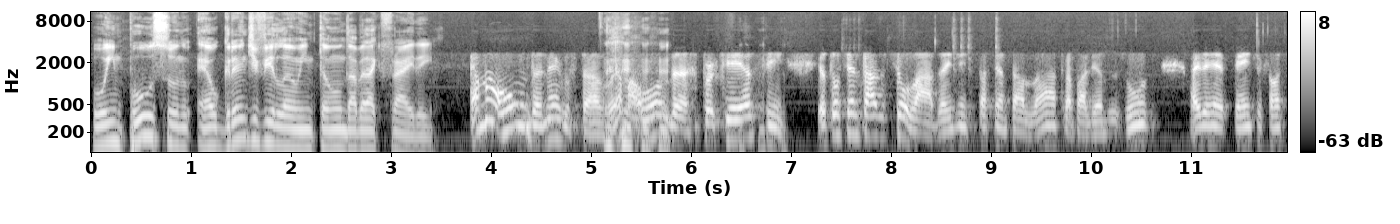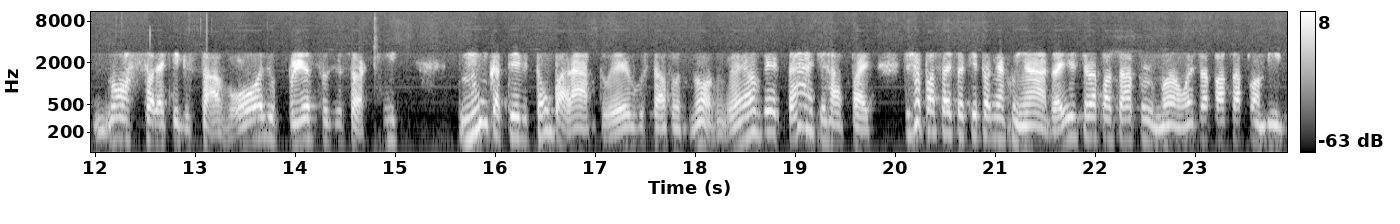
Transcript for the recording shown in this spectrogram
O impulso é o grande vilão, então, da Black Friday. É uma onda, né, Gustavo? É uma onda, porque assim, eu estou sentado do seu lado, aí a gente está sentado lá, trabalhando juntos, aí de repente falo assim, nossa, olha aqui, Gustavo, olha o preço disso aqui. Nunca teve tão barato. Aí o Gustavo falou assim, não, é verdade, rapaz. Deixa eu passar isso aqui para minha cunhada, aí você vai passar para o irmão, aí você vai passar para o amigo.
